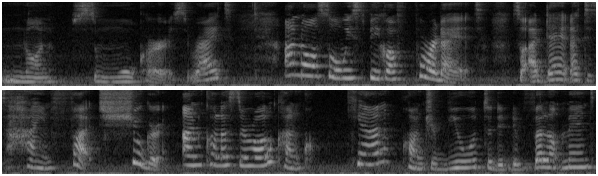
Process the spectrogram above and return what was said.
non-smokers, right? And also we speak of poor diet. So a diet that is high in fat, sugar, and cholesterol can can contribute to the development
